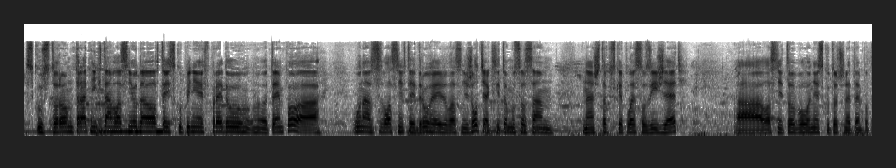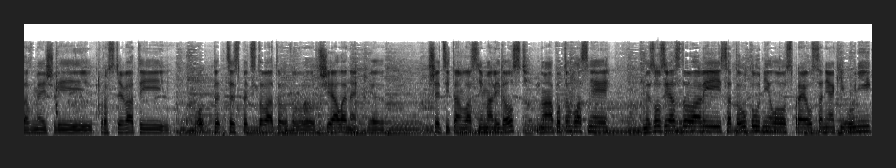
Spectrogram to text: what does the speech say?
s Kustorom. Tratník tam vlastne udával v tej skupine vpredu e, tempo a u nás vlastne v tej druhej, vlastne Žlťak si to musel sám na štrbské pleso zížďať a vlastne to bolo neskutočné tempo, tam sme išli proste vaty cez 500 vatov, to bolo šialené. Všetci tam vlastne mali dosť. No a potom vlastne sme zozjazdovali, sa to ukludnilo, spravil sa nejaký únik,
